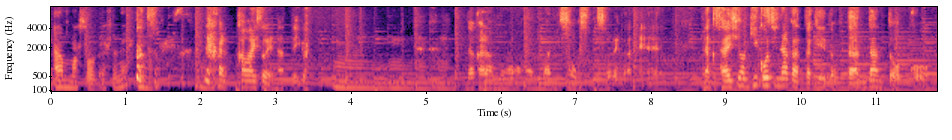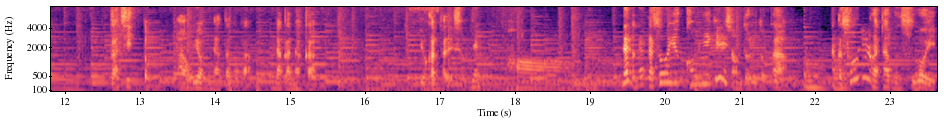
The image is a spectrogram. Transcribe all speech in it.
あんまそうですね。だからかわいそうやなっていう。だからもうほんまにそうそうそれがね。なんか最初はぎこちなかったけどだんだんとこうガチッと合うようになったのがなかなか良かったですよね。うんはなんかなんかそういうコミュニケーション取るとかあ。うん。なんかそういうのが多分すごい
